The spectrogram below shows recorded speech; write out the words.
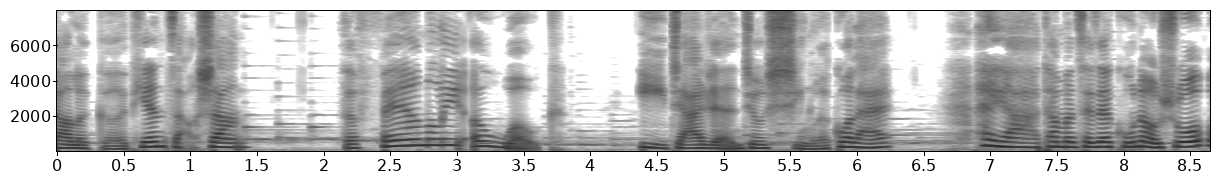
到了隔天早上，the family awoke，一家人就醒了过来。 哎呀，他们才在苦恼说：“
